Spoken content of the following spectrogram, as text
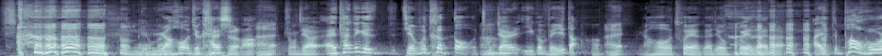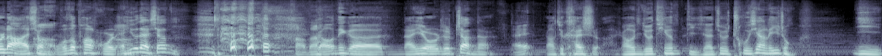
明白。然后就开始了。哎中间哎，他那个节目特逗，中间一个围挡，哎，然后拓野哥就跪在那儿，哎，胖乎的啊，小胡子胖乎的，哎，有点像你。好的然后那个男优就站那儿，哎，然后就开始了，然后你就听底下就出现了一种你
